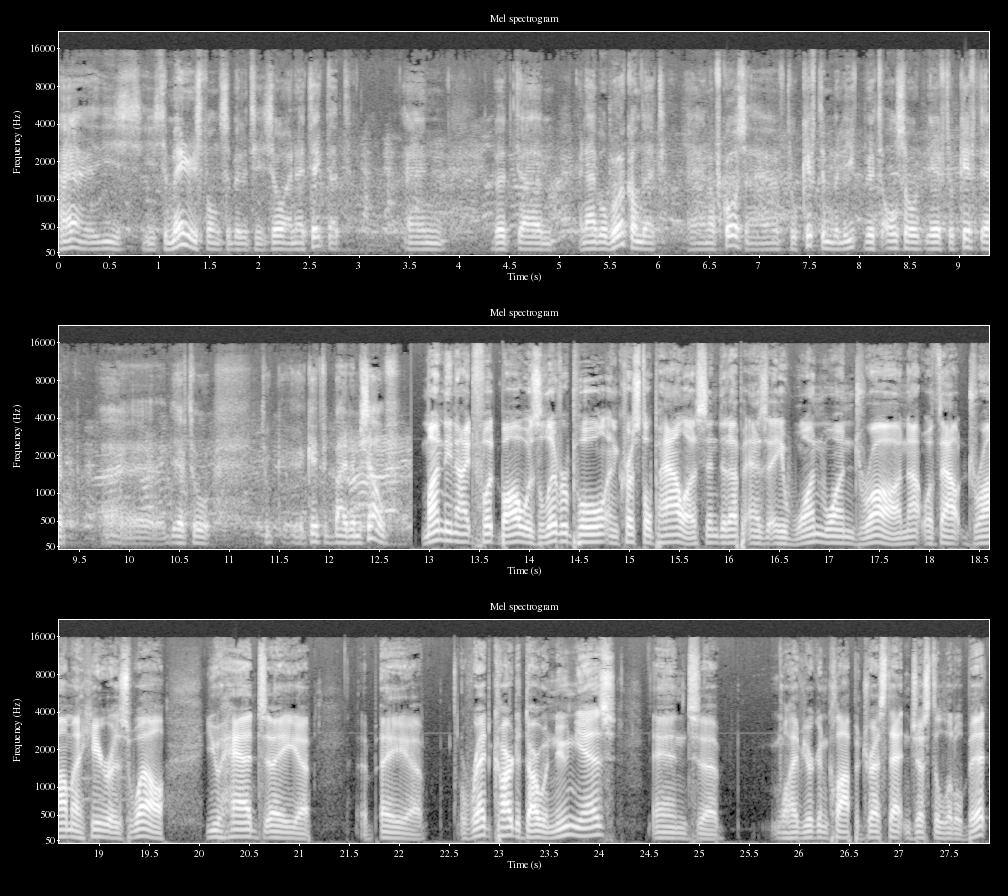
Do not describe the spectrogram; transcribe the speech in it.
He's, he's the main responsibility. So, and I take that. And but um, and I will work on that. And of course, I have to give them belief, but also they have to give them, uh, they have to, to give it by themselves. Monday night football was Liverpool and Crystal Palace ended up as a 1-1 draw, not without drama here as well. You had a uh, a, a, red card to Darwin Nunez, and uh, we'll have Jurgen Klopp address that in just a little bit.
